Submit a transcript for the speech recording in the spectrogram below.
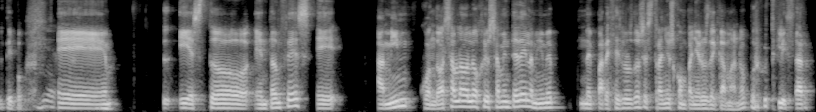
el tipo. y esto, entonces, a mí, cuando has hablado elogiosamente de él, a mí me, me parecen los dos extraños compañeros de cama, ¿no? Por utilizar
